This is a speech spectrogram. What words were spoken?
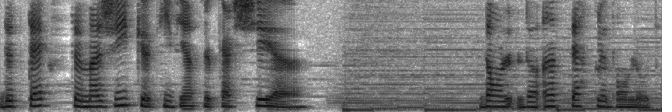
de texte magique qui vient se cacher euh, dans, un cercle dans l'autre.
